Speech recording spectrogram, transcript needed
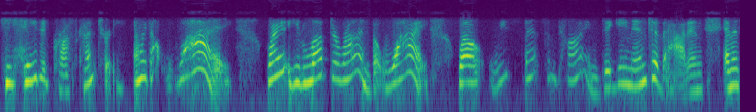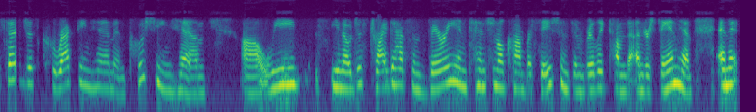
He hated cross country. And we thought, why? Why? He loved to run, but why? Well, we spent some time digging into that. And, and instead of just correcting him and pushing him, uh, we, you know, just tried to have some very intentional conversations and really come to understand him. And it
